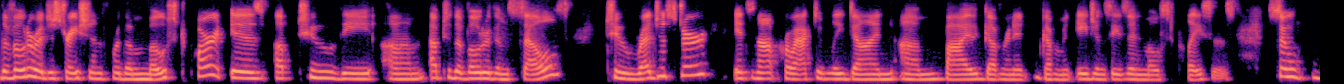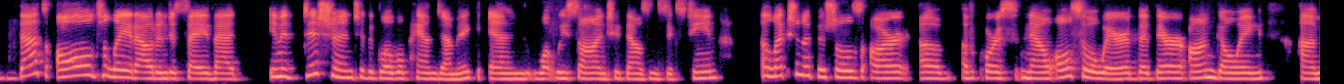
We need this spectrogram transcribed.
the voter registration for the most part is up to the um, up to the voter themselves to register. It's not proactively done um, by government government agencies in most places. So that's all to lay it out and to say that in addition to the global pandemic and what we saw in 2016 election officials are uh, of course now also aware that there are ongoing um,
